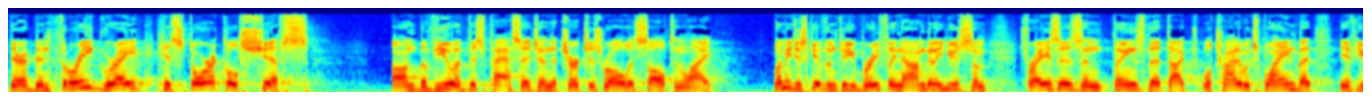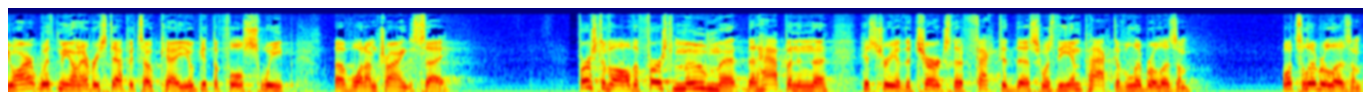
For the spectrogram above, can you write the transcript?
there have been three great historical shifts on the view of this passage and the church's role as salt and light. Let me just give them to you briefly now. I'm going to use some phrases and things that I will try to explain, but if you aren't with me on every step, it's okay. You'll get the full sweep of what I'm trying to say. First of all, the first movement that happened in the history of the church that affected this was the impact of liberalism. What's liberalism?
